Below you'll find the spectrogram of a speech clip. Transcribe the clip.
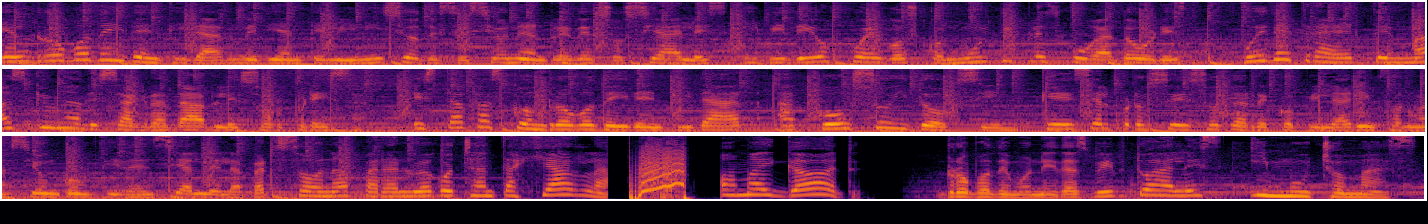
El robo de identidad mediante el inicio de sesión en redes sociales y videojuegos con múltiples jugadores puede traerte más que una desagradable sorpresa. Estafas con robo de identidad, acoso y doxing, que es el proceso de recopilar información confidencial de la persona para luego chantajearla. ¡Oh my God! Robo de monedas virtuales y mucho más.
